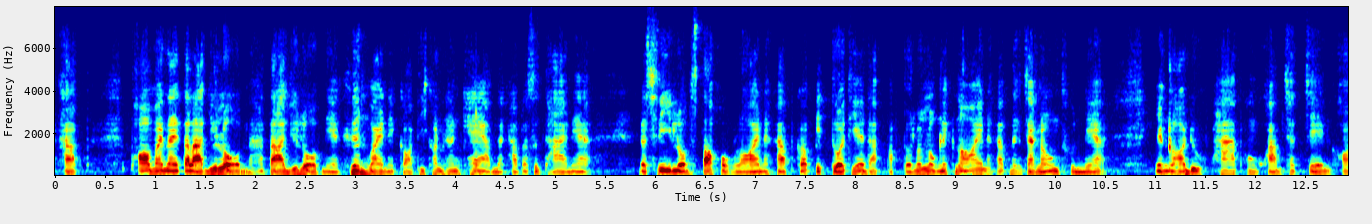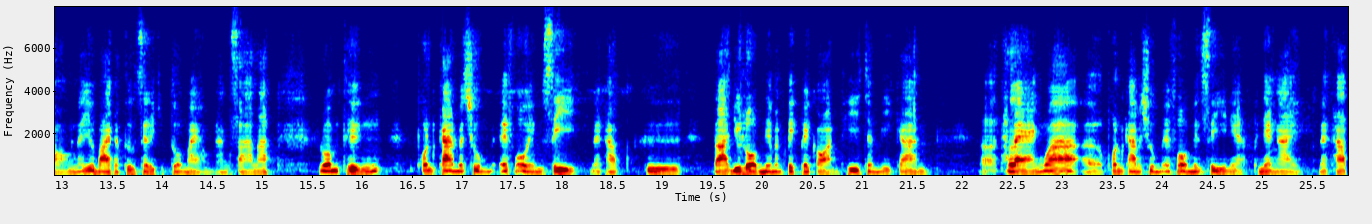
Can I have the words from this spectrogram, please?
ะครับพอมาในตลาดยุโรปนะฮะตลาดยุโรปเนี่ยเคลื่อนไหวในกรอบที่ค่อนข้างแคบนะครับและสุดท้ายเนี่ยดัชนีรวมสต็อก600นะครับก็ปิดตัวที่ระดับปรับตัวลดลงเล็กน้อยนะครับเนื่องจากนักลงทุนเนี่ยยังรอดูภาพของความชัดเจนของนโยบายกระตุ้นเศรษฐกิจตัวใหม่ของทางสหรัฐ รวมถึงผลการประชุม FOMC นะครับคือตลาดยุโรปเนี่ยมันปิดไปก่อนที่จะมีการ แถลงว่าผลการประชุม FOMC เนี่ยเป็นยังไงนะครับ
